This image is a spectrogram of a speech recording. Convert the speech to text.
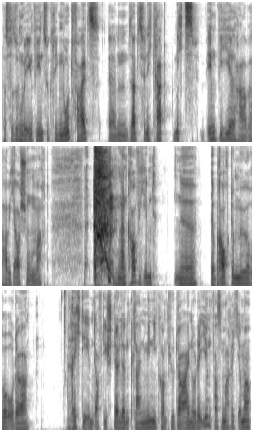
Das versuchen wir irgendwie hinzukriegen. Notfalls, ähm, selbst wenn ich gerade nichts irgendwie hier habe, habe ich auch schon gemacht, dann kaufe ich eben eine gebrauchte Möhre oder richte eben auf die Stelle einen kleinen Minicomputer ein oder irgendwas mache ich immer,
